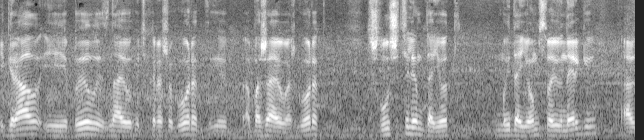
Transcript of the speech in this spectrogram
играл и был, и знаю очень хорошо город, и обожаю ваш город. Слушателям дает, мы даем свою энергию, а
